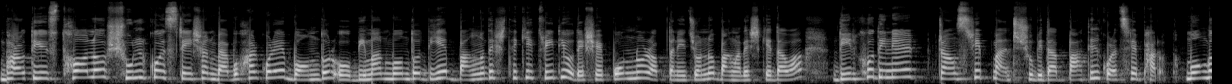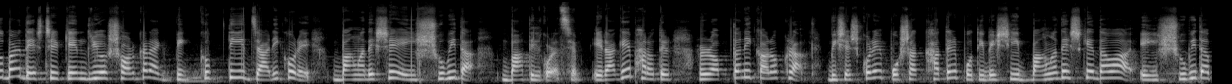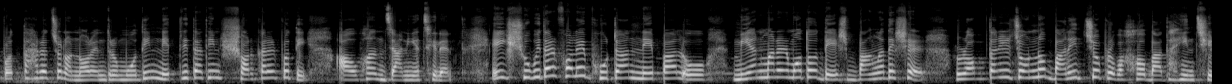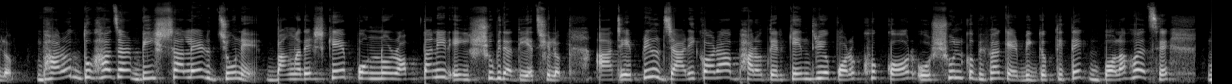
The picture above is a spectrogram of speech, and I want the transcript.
ভারতীয় স্থল ও শুল্ক স্টেশন ব্যবহার করে বন্দর ও বিমানবন্দর দিয়ে বাংলাদেশ থেকে তৃতীয় দেশে পণ্য রপ্তানির জন্য বাংলাদেশকে দেওয়া দীর্ঘদিনের ট্রান্সশিপমেন্ট সুবিধা বাতিল করেছে ভারত। মঙ্গলবার দেশটির কেন্দ্রীয় সরকার এক বিজ্ঞপ্তি জারি করে বাংলাদেশে এই সুবিধা বাতিল করেছে। এর আগে ভারতের রপ্তানিকারকরা, বিশেষ করে পোশাক খাতের প্রতিবেশী বাংলাদেশকে দেওয়া এই সুবিধা প্রত্যাহারের জন্য নরেন্দ্র মোদীর নেতৃত্বাধীন সরকারের প্রতি আহ্বান জানিয়েছিলেন। এই সুবিধার ফলে ভুটান নেপাল ও মিয়ানমারের মতো দেশ বাংলাদেশের রপ্তানির জন্য বাণিজ্য প্রবাহ বাধাহীন ছিল। ভারত দু হাজার বিশ সালের জুনে বাংলাদেশকে পণ্য রপ্তানির এই সুবিধা দিয়েছিল। আট এপ্রিল জারি করা ভারতের কেন্দ্রীয় পরোক্ষ কর ও শুল্ক বিভাগের বিজ্ঞপ্তিতে বলা হয়েছে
